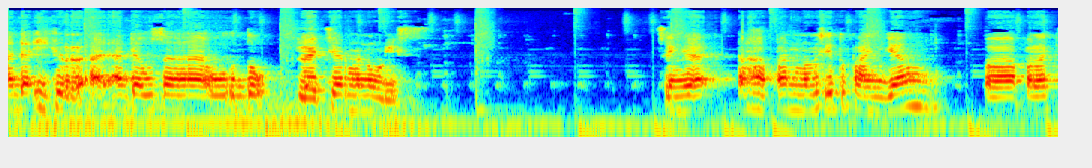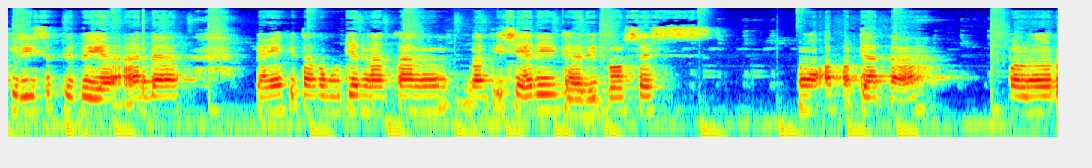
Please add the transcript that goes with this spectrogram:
ada eager ada usaha untuk belajar menulis sehingga tahapan menulis itu panjang uh, apalagi riset gitu ya. Anda hanya kita kemudian akan nanti share dari proses mau apa data per,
